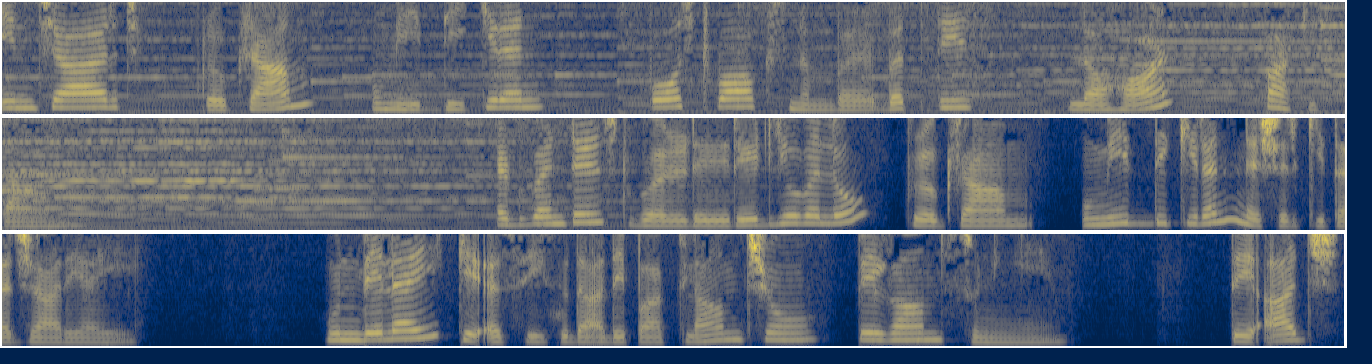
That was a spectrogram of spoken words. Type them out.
ਇੰਚਾਰਜ ਪ੍ਰੋਗਰਾਮ ਉਮੀਦ ਦੀ ਕਿਰਨ, post box number 32 Lahore, Pakistan. Adventist world radio ਵੱਲੋਂ ਪ੍ਰੋਗਰਾਮ ਉਮੀਦ ਦੀ ਕਿਰਨ ਨਿਸ਼ਰ ਕੀਤਾ ਜਾ ਰਿਹਾ ਹੈ ਹੁਣ ਵੇਲਾ ਹੈ ਕਿ ਅਸੀਂ ਖੁਦਾ ਦੇ ਪਾਕ ਕਲਾਮ ਚੋਂ ਪੈਗਾਮ ਸੁਣੀਏ। ਤੇ ਅੱਜ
